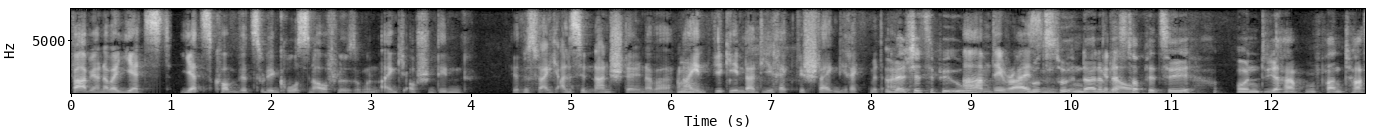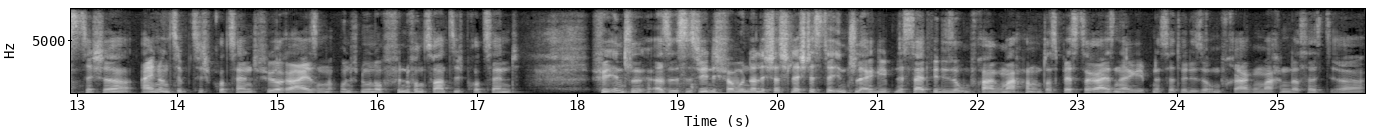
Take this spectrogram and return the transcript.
Fabian, aber jetzt, jetzt kommen wir zu den großen Auflösungen und eigentlich auch schon den Jetzt müssen wir eigentlich alles hinten anstellen, aber hm. nein, wir gehen da direkt, wir steigen direkt mit ein. Welche CPU AMD Ryzen. nutzt du in deinem genau. Desktop-PC? Und wir haben fantastische 71% für Ryzen und nur noch 25% für Intel. Also es ist wenig verwunderlich das schlechteste Intel-Ergebnis, seit wir diese Umfragen machen und das beste Ryzen-Ergebnis, seit wir diese Umfragen machen. Das heißt, äh,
